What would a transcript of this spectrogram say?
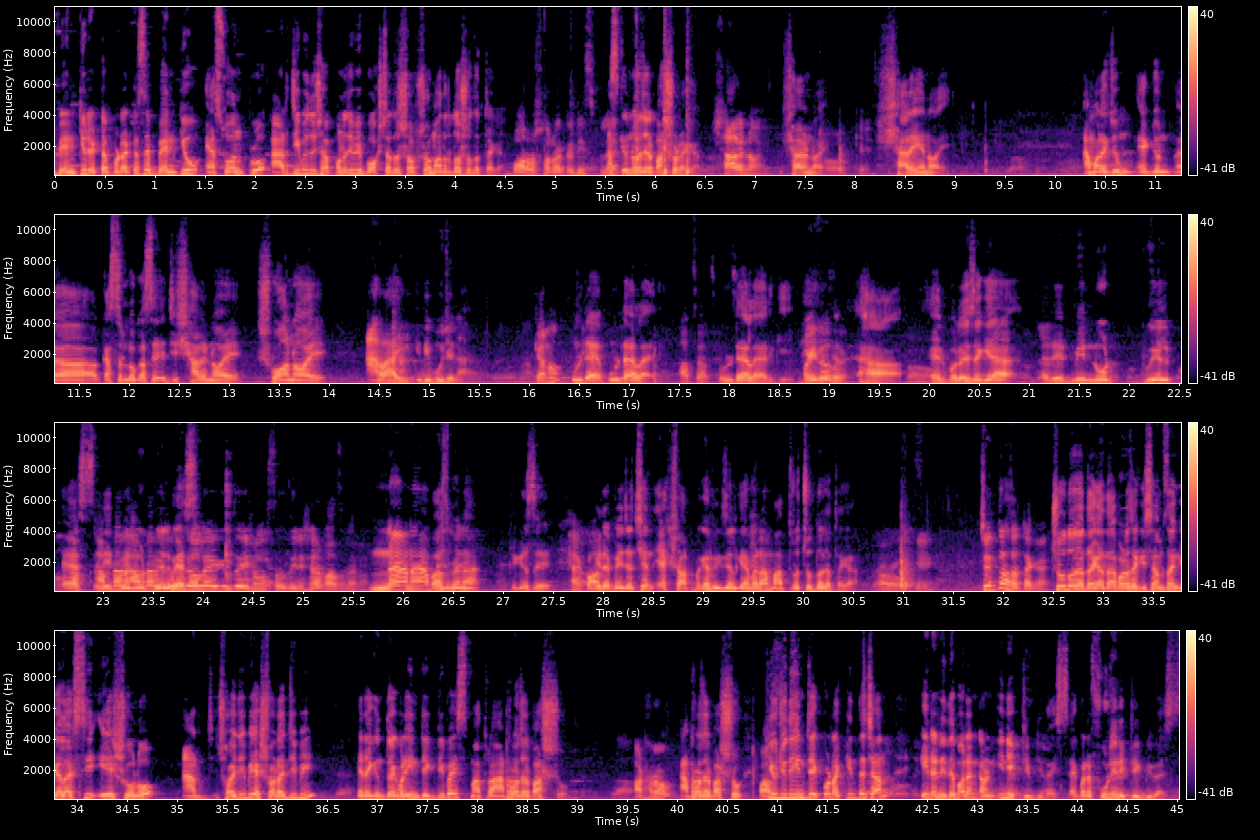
ব্যানকিউর একটা প্রোডাক্ট আছে ব্যানকিউ এস ওয়ান প্রো আর জিবি দুই ছাপ্পান্ন জিবি বক্স চার্জার সবসময় মাত্র দশ হাজার টাকা। বড় সড়ো একটা ডিসপ্লে আজকে ন হাজার পাঁচশো টাকা। সাড়ে নয়। সাড়ে নয়। সাড়ে নয়। আমার একজন একজন কাছের লোক আছে যে সাড়ে নয় সোয়া নয় আড়াই এটি বুঝে না। কেন? উল্টা উল্টা এলায়। আচ্ছা আচ্ছা উল্টা এলায় আর কি। হ্যাঁ। এরপরে হয়েছে গিয়া Redmi Note twelve S Redmi Note twelve S হলে কিন্তু এই সমস্ত জিনিস আর বাঁচবে না। না না বাঁচবে না। ঠিক আছে? হ্যাঁ, এটা পেয়ে যাচ্ছেন একশো আট মেগাপিক্সেল ক্যামেরা মাত্র চোদ্দ হাজার টাকা। ওকে। চোদ্দ হাজার টাকা? চোদ্দ হাজার টাকা। তারপর আছে কি? স্যামসাং গ্যালাক্সি এ ষোলো আট ছয় জিবি একশো আঠাশ জিবি এটা কিন্তু একবার ইনটেক ডিভাইস মাত্র আঠারো হাজার পাঁচশো। আঠারো? আঠারো হাজার পাঁচশো। কেউ যদি ইনটেক প্রোডাক্ট কিনতে চান এটা নিতে পারেন কারণ ইনএক্টিভ ডিভাইস একবারে ফুল ইনএক্টিভ ডিভাইস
